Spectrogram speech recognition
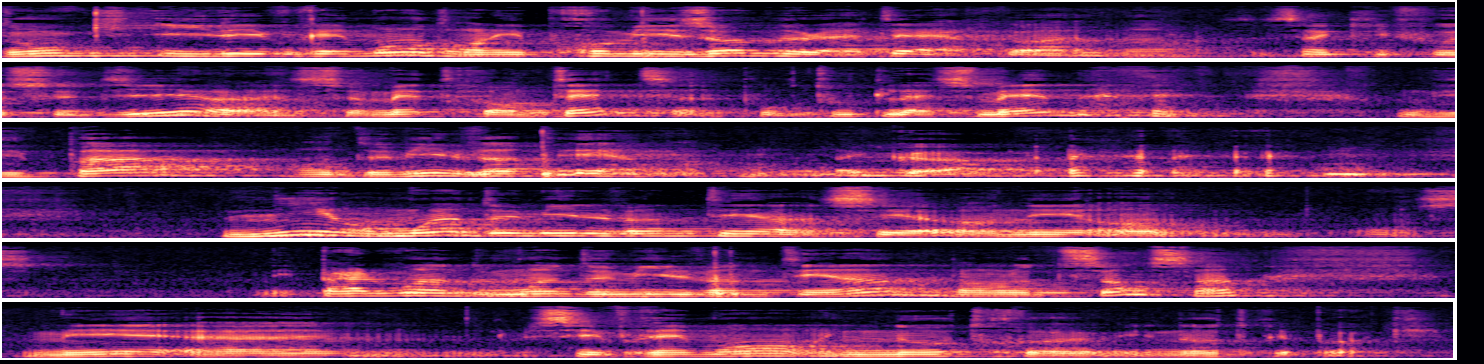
Donc il est vraiment dans les premiers hommes de la terre quand même. Hein. C'est ça qu'il faut se dire, se mettre en tête pour toute la semaine. On n'est pas en 2021, d'accord Ni en moins 2021. on est n'est pas loin de moins 2021 dans l'autre sens, hein, mais euh, c'est vraiment une autre époque.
